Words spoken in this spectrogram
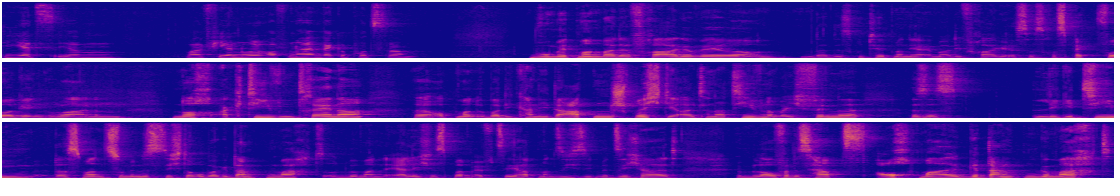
die jetzt ähm, mal 4-0 Hoffenheim weggeputzt haben. Womit man bei der Frage wäre, und da diskutiert man ja immer die Frage, ist es respektvoll gegenüber einem noch aktiven Trainer, äh, ob man über die Kandidaten spricht, die Alternativen. Aber ich finde, es ist legitim, dass man zumindest sich darüber Gedanken macht. Und wenn man ehrlich ist beim FC, hat man sich mit Sicherheit im Laufe des Herbsts auch mal Gedanken gemacht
